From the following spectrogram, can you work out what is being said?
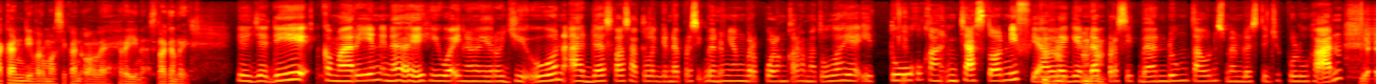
akan diinformasikan oleh Reina. Silakan Rey. Ya jadi kemarin Innalillahi wa inna ilaihi rajiun ada salah satu legenda Persib Bandung yang berpulang ke rahmatullah yaitu Kang Encas Tonif ya Mhm, legenda. Persib Bandung tahun 1970-an Ya.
